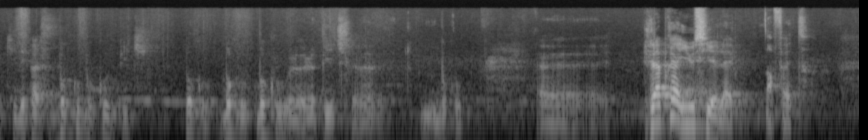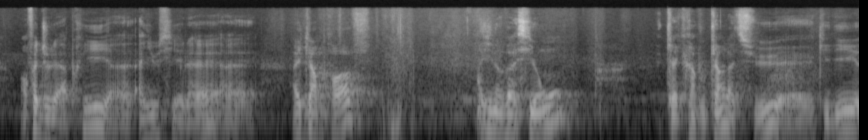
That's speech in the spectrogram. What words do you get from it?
qui dépasse beaucoup, beaucoup le pitch. Beaucoup, beaucoup, beaucoup le, pitch, euh, beaucoup. Euh, je l'ai appris à UCLA, en fait. En fait, je l'ai appris à UCLA euh, avec un prof d'innovation qui a écrit un bouquin là-dessus qui dit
